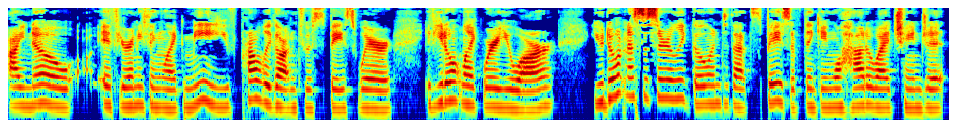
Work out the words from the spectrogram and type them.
I know if you're anything like me, you've probably gotten to a space where if you don't like where you are, you don't necessarily go into that space of thinking, well, how do I change it?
